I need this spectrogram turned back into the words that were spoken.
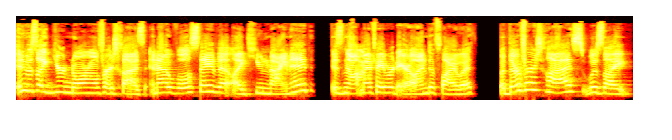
And It was like your normal first class. And I will say that like United is not my favorite airline to fly with, but their first class was like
